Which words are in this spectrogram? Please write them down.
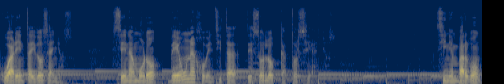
42 años. Se enamoró de una jovencita de solo 14 años. Sin embargo,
